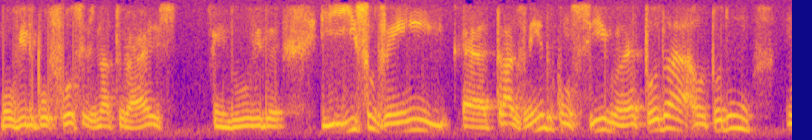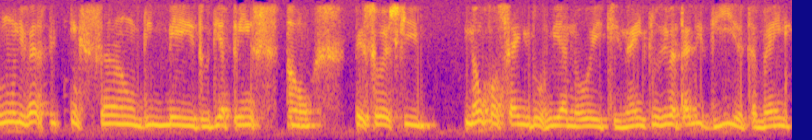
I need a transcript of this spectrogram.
movido por forças naturais, sem dúvida, e isso vem é, trazendo consigo, né, toda, todo um, um universo de tensão, de medo, de apreensão, pessoas que não conseguem dormir à noite, né, inclusive até de dia também,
